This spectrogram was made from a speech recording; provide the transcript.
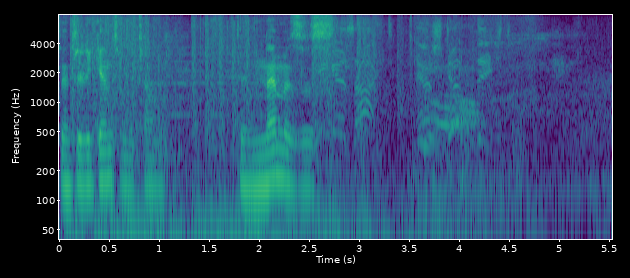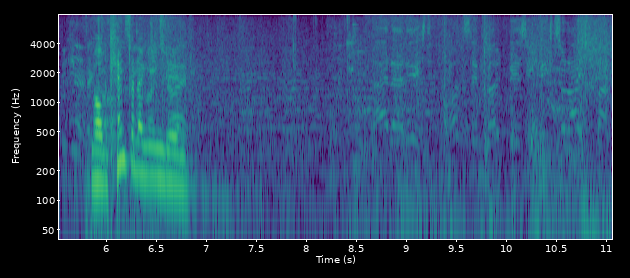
Der intelligente Mutant. Der Nemesis. Warum kämpft er dann gegen den? Leider nicht. Trotzdem sollten wir sie nicht zu leicht machen.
